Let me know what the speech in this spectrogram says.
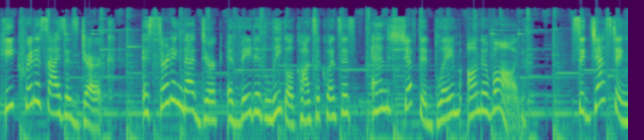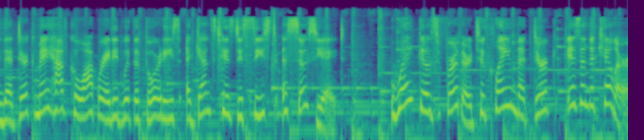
He criticizes Durk, asserting that Durk evaded legal consequences and shifted blame onto Von suggesting that Durk may have cooperated with authorities against his deceased associate. White goes further to claim that Durk isn't a killer,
